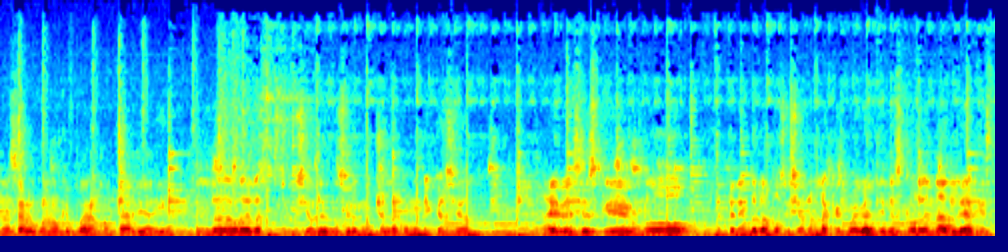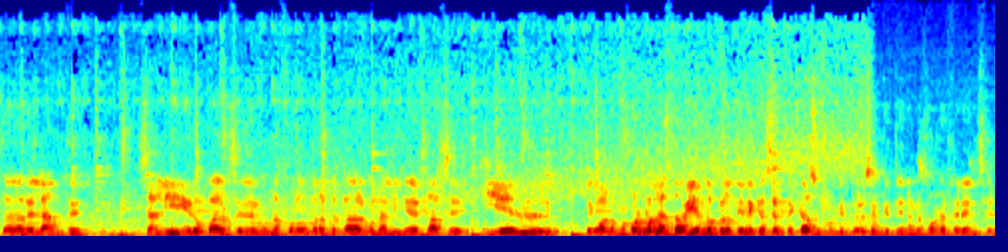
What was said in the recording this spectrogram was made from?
no es algo con lo que puedan contar día a día. La hora de las instrucciones nos sirve mucho en la comunicación. Hay veces que uno, dependiendo de la posición en la que juega, tienes que ordenarle al que está adelante salir o pararse de alguna forma para tapar alguna línea de pase y él, digo, a lo mejor no la está viendo, pero tiene que hacerte caso porque tú eres el que tiene mejor referencia.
